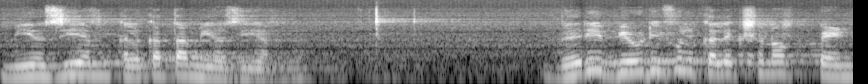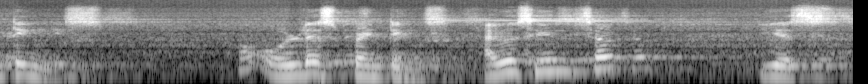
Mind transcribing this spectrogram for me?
Museum, Calcutta Museum very beautiful collection of paintings, oldest paintings. Have you seen, sir? Yes.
